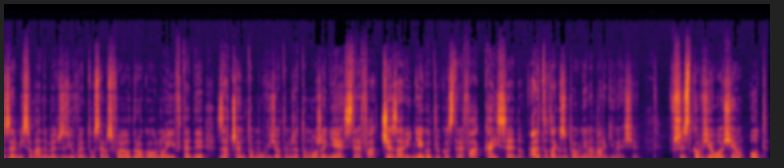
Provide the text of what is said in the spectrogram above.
zremisowany mecz z Juventusem swoją drogą, no i wtedy zaczęto mówić o tym, że to może nie strefa Cesariniego, tylko strefa Caicedo. Ale to tak zupełnie na marginesie. Wszystko wzięło się od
